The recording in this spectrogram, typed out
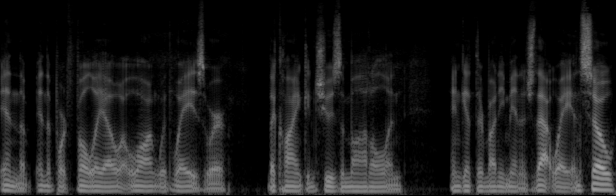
in the in the portfolio, along with ways where the client can choose a model and and get their money managed that way. And so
